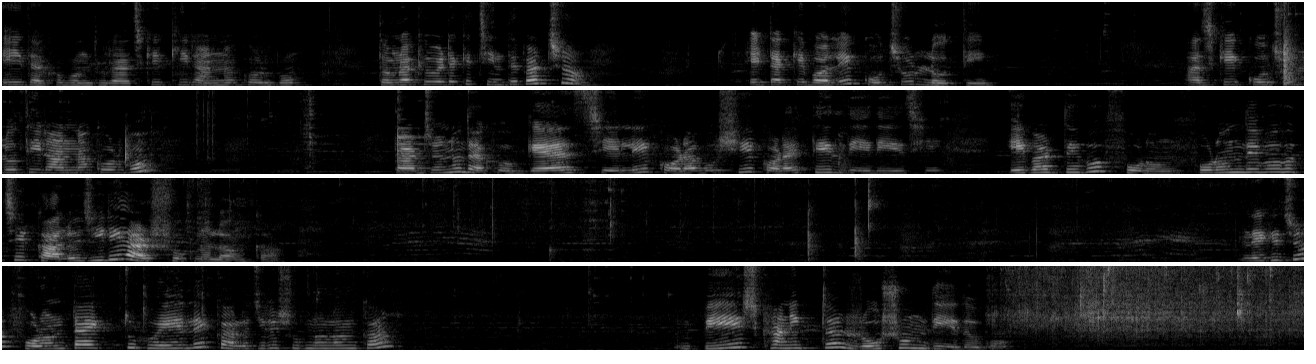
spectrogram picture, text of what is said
এই দেখো বন্ধুরা, আজকে কি রান্না করব? তোমরা কেউ এটাকে চিনতে পারছ? এটাকে বলে কচুর লতি। আজকে কচুর লতি রান্না করব। তার জন্য দেখো, গ্যাস, জেলে, কড়া বসিয়ে কড়ায় তেল দিয়ে দিয়েছি। এবার দেব ফোড়ন। ফোড়ন দেব হচ্ছে কালো জিরে আর শুকনো লঙ্কা। দেখেছ? ফোড়নটা একটু হয়ে এলে কালো জিরে, শুকনো লঙ্কা, বেশ খানিকটা রসুন দিয়ে দেবো।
